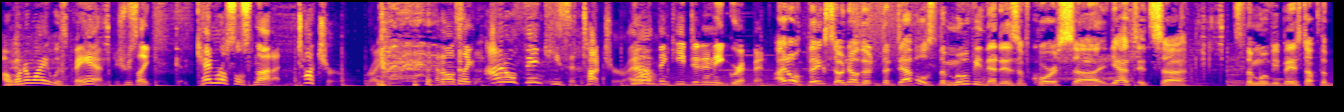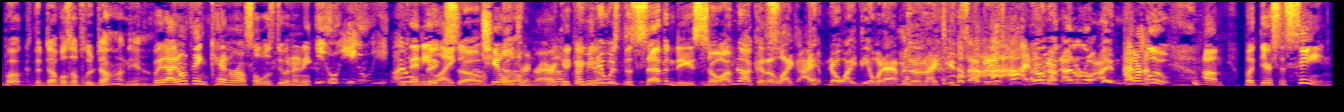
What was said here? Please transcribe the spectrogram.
"I wonder why it was banned." She was like, "Ken Russell's not a toucher, right?" and I was like, "I don't think he's a toucher. I don't think he did any gripping." I don't think so. No, the the Devils, the movie that is, of course, uh, yeah, it's it's, uh, it's the movie based off the book, The Devils of Loudun. Yeah. But I don't think Ken Russell was doing any with I don't any think like so. children, No. right? Okay, good, I mean, good, it was good, the good, good. '70s, so I'm not gonna like. I have no idea what happened in the 1970s. I don't know. I don't know. I have no I don't clue. know. Um, but there's a scene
